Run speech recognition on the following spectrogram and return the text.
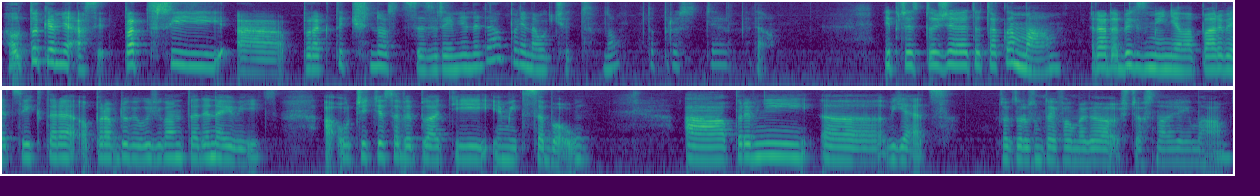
Hol to ke mně asi patří a praktičnost se zřejmě nedá úplně naučit. No, to prostě nedá. I přesto, že to takhle mám, ráda bych zmínila pár věcí, které opravdu využívám tady nejvíc a určitě se vyplatí je mít sebou. A první uh, věc, za kterou jsem tady fakt mega šťastná, že ji mám,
